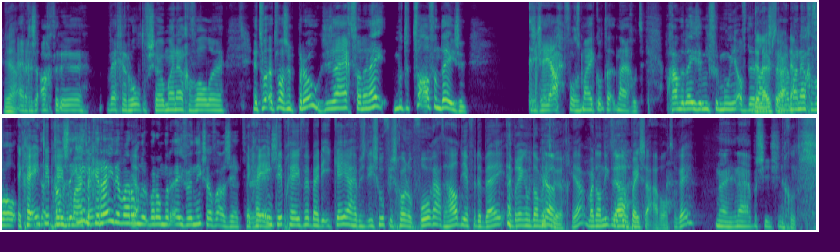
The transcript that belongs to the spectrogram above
ja. ergens achter eh, weggerold of zo. Maar in elk geval, het, het was een pro. Ze zei echt van, nee, we moeten twaalf van deze. Dus ik zei, ja, volgens mij komt dat... Nou ja, goed. We gaan de lezer niet vermoeien of de, De luisteraar. Maar in elk geval... Ik ga je één tip dat is geven, de Maarten. eerlijke reden waarom, Ja. er, waarom er even niks over AZ Ik ga je één tip geven. Bij de IKEA hebben ze die schroefjes gewoon op voorraad. Haal die even erbij en breng hem dan weer Ja. terug. Ja? Maar dan niet de. Europese avond, oké? Nee, nou ja, precies. Goed.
